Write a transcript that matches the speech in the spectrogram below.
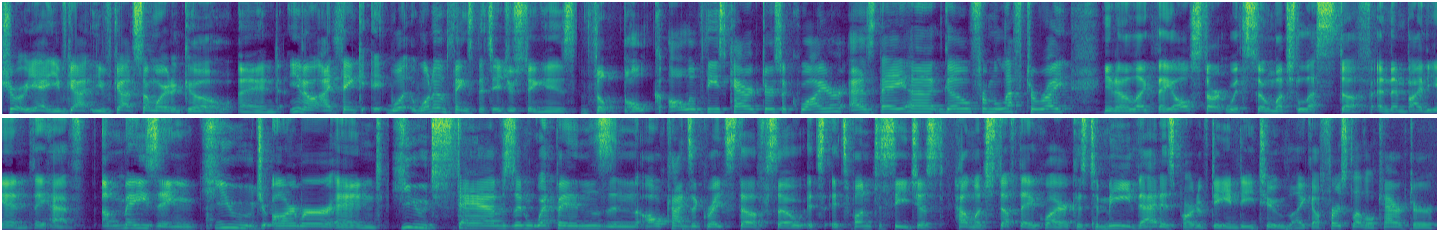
Sure, yeah, you've got you've got somewhere to go, and you know I think it, what one of the things that's interesting is the bulk all of these characters acquire as they uh, go from left to right. You know, like they all start with so much less stuff, and then by the end they have amazing, huge armor and huge staves and weapons and all kinds of great stuff. So it's it's fun to see just how much stuff they acquire. Because to me, that is part of D and D too. Like a first level character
